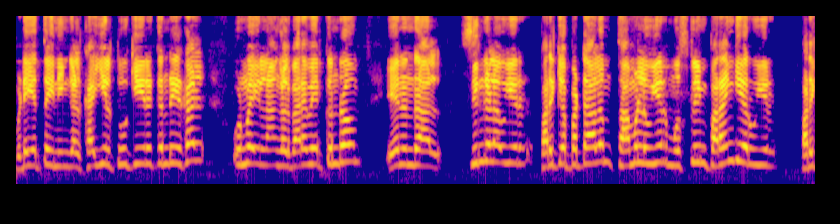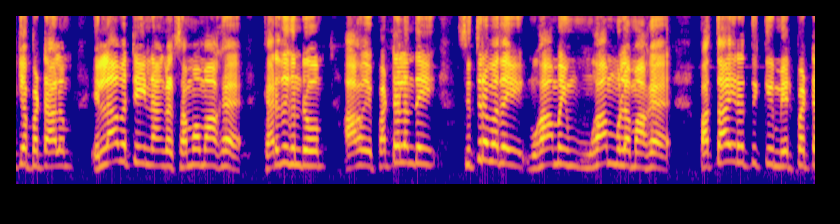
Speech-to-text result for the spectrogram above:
விடயத்தை நீங்கள் கையில் தூக்கியிருக்கின்றீர்கள். உண்மையில் நாங்கள் வரவேற்கின்றோம். ஏனென்றால் சிங்கள உயிர் பறிக்கப்பட்டாலும் தமிழ் உயிர் முஸ்லீம் பரங்கியர் உயிர் பறிக்கப்பட்டாலும் எல்லாவற்றையும் நாங்கள் சமமாக கருதுகின்றோம். ஆகவே பட்டலந்தை சித்திரவதை முகாமை முகாம் மூலமாக பத்தாயிரத்துக்கு மேற்பட்ட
